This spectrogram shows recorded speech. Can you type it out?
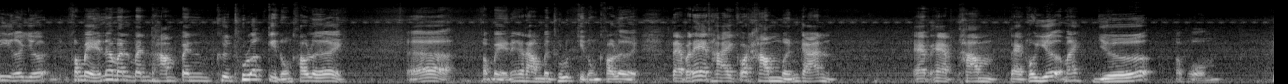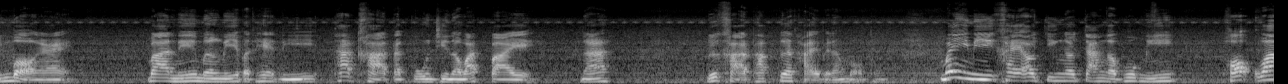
นี่ก็เยอะเขมรเนี่ยมันเป็นทำเป็นคือธุรกิจของเขาเลย เออเขมรนี่ก็ทำเป็นธุรกิจของเขาเลย แต่ประเทศไทยก็ทำเหมือนกัน แอบแอบทำแต่เขาเยอะไหมเยอะครับผม ถึงบอกไงบ้านนี้เมืองนี้ประเทศนี้ ถ้าขาดตระกูลชินวัตรไป นะ หรือขาดพักเพื่อไทยไปทั้งหมดไม่มีใครเอาจริงเอาจังกับพวกนี้ เพราะว่า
